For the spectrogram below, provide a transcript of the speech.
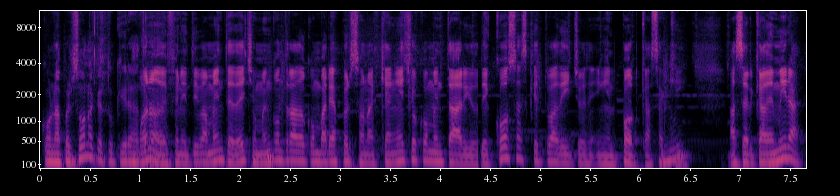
con la persona que tú quieras Bueno, atraer. definitivamente. De hecho, me he encontrado con varias personas que han hecho comentarios de cosas que tú has dicho en el podcast aquí, acerca de, mira,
